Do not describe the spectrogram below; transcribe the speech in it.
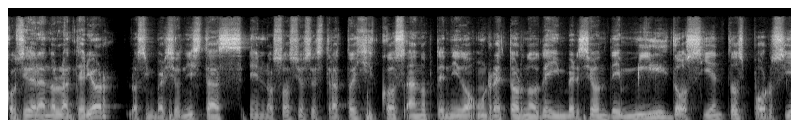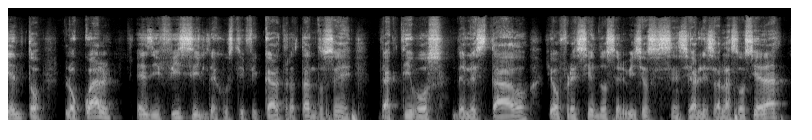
Considerando lo anterior, los inversionistas en los socios estratégicos han obtenido un retorno de inversión de 1.200%, lo cual es difícil de justificar tratándose de activos del Estado y ofreciendo servicios esenciales a la sociedad.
